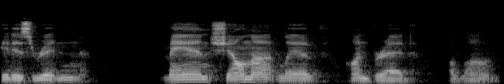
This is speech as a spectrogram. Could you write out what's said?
It is written, Man shall not live on bread alone.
